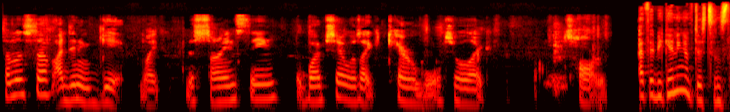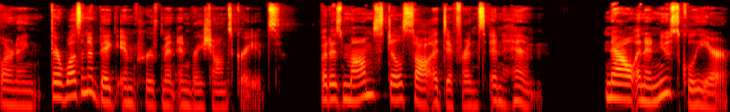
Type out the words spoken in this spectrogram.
Some of the stuff I didn't get, like the science thing, the website was like terrible, so like it's hard. At the beginning of distance learning, there wasn't a big improvement in Rayshawn's grades, but his mom still saw a difference in him. Now, in a new school year,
